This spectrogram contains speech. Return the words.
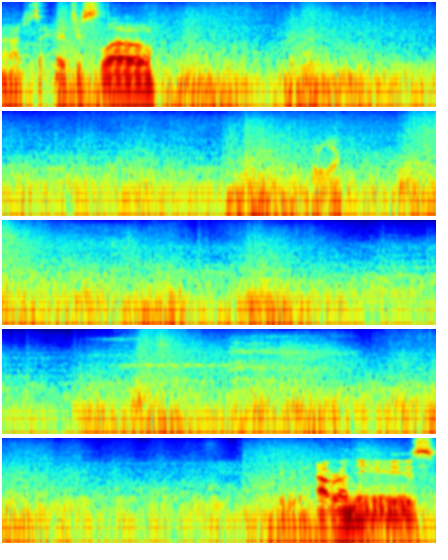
Ah, just a hair too slow. There we go. If we can outrun these.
